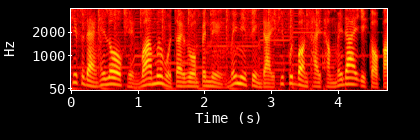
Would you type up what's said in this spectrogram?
ที่แสดงให้โลกเห็นว่าเมื่อหัวใจรวมเป็นหนึ่ง ไม่มีสิ่งใดที่ฟุตบอลไทยทำไม่ได้อีกต่อไป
